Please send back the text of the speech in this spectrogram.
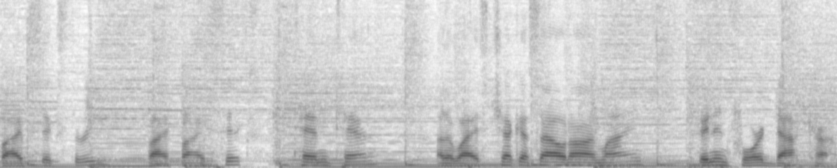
563-556-1010. Otherwise, check us out online, finninford.com.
